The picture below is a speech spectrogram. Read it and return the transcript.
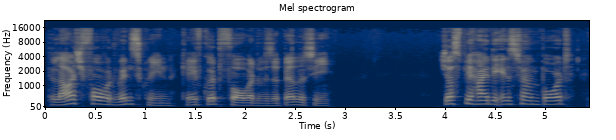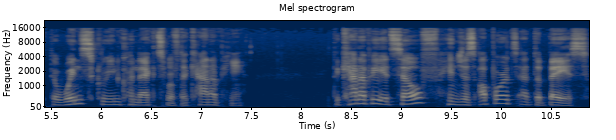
The large forward windscreen gave good forward visibility. Just behind the instrument board, the windscreen connects with the canopy. The canopy itself hinges upwards at the base,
